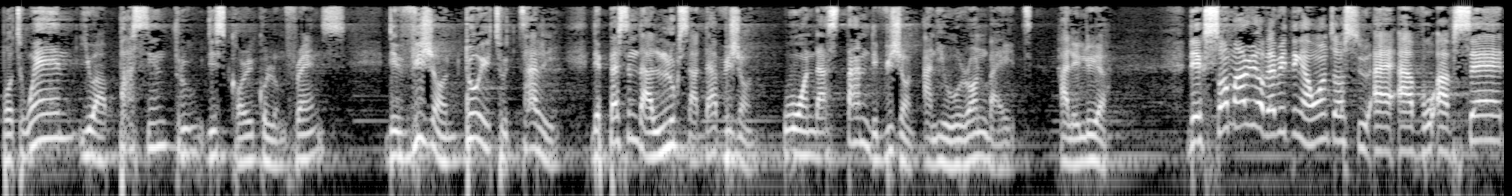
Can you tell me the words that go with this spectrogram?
But when you are passing through this curriculum, friends, the vision, though it will tarry, the person that looks at that vision will understand the vision and he will run by it. Hallelujah. The summary of everything I want us to, I, have I've said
